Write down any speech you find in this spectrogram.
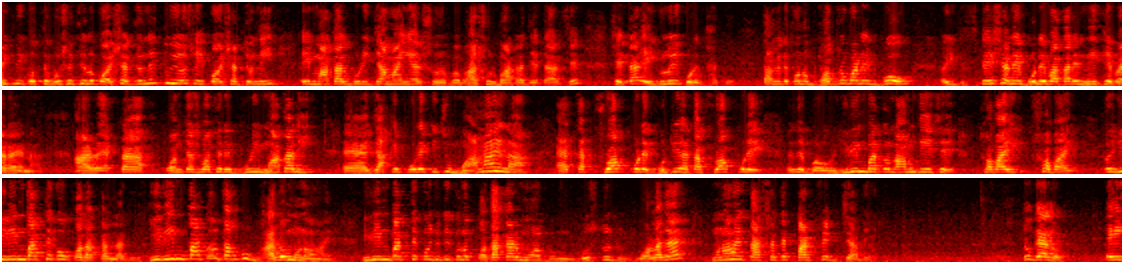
বিক্রি করতে বসেছিল পয়সার জন্য, তুইও সেই পয়সার জন্যই এই মাতাল বুড়ি জামাই আর ভাসুর ভাটা যেটা আছে, সেটা এগুলোই করে থাকে। তাহলে কোনো ভদ্রবাড়ির বউ ওই স্টেশনে বলে বাতারে নেচে বেড়ায় না। আর একটা পঞ্চাশ বছরের বুড়ি মাতারি যাকে পরে কিছু মানায় না, একটা ফ্রক পরে, ঘটিয়াতা ফ্রক পরে হিড়িম্বা তো নাম দিয়েছে সবাই সবাই। তো হিড়িম্বার থেকেও কদাকার লাগে। হিড়িম্বাতেও তাও খুব ভালো মনে হয়। হিড়িম্বার থেকেও যদি কোনো কদাকার বস্তু বলা যায়, মনে হয় তার সাথে পারফেক্ট যাবে। তো গেল। এই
